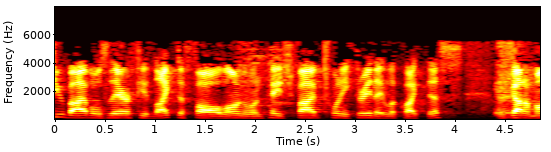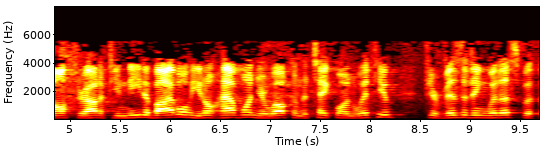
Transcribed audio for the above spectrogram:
Pew Bibles there. If you'd like to follow along, I'm on page 523. They look like this. We've got them all throughout. If you need a Bible, you don't have one, you're welcome to take one with you if you're visiting with us. But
